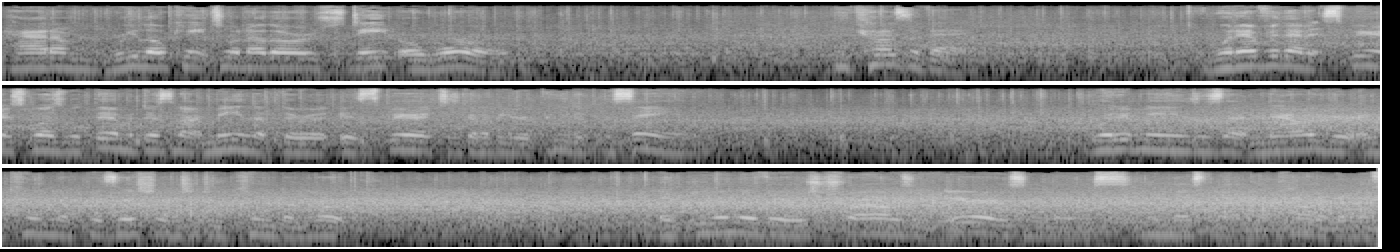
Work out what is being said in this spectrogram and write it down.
had them relocate to another state or world. Because of that, whatever that experience was with them, it does not mean that their experience is going to be repeated the same. What it means is that now you're in kingdom position to do kingdom work. And even though there is trials and errors in this, you must not be caught up in the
